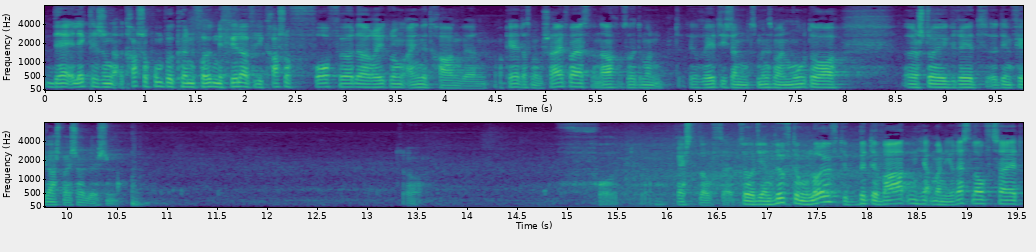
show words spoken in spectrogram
der elektrischen Kraftstoffpumpe können folgende Fehler für die Kraftstoffvorförderregelung eingetragen werden. Okay, dass man Bescheid weiß. Danach sollte man theoretisch dann zumindest mal ein Motorsteuergerät äh, den Fehlerspeicher löschen. So. Restlaufzeit. So, die Entlüftung läuft. Bitte warten. Hier hat man die Restlaufzeit.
